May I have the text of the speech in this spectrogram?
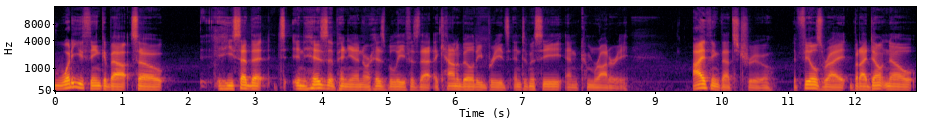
what do you think about so he said that in his opinion or his belief is that accountability breeds intimacy and camaraderie. I think that's true. It feels right but i don't know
